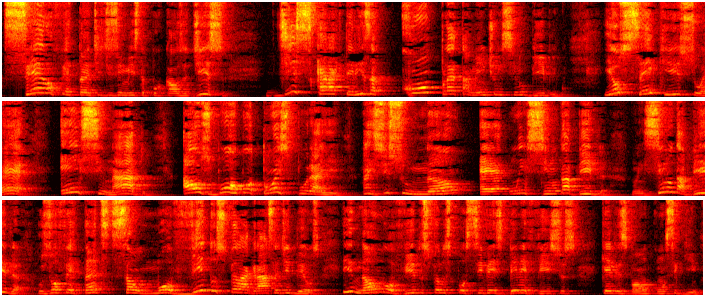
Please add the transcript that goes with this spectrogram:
ser ofertante e dizimista por causa disso descaracteriza completamente o ensino bíblico. E eu sei que isso é ensinado aos borbotões por aí, mas isso não é o ensino da Bíblia. No ensino da Bíblia, os ofertantes são movidos pela graça de Deus e não movidos pelos possíveis benefícios que eles vão conseguir.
